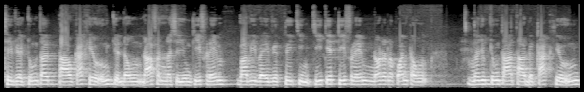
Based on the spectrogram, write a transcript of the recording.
thì việc chúng ta tạo các hiệu ứng chuyển động đa phần là sử dụng keyframe và vì vậy việc tùy chỉnh chi tiết keyframe nó rất là quan trọng. Nó giúp chúng ta tạo được các hiệu ứng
